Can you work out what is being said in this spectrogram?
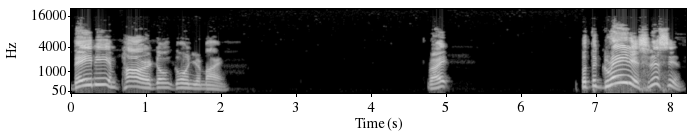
Baby and power don't go in your mind. Right? But the greatest, listen,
